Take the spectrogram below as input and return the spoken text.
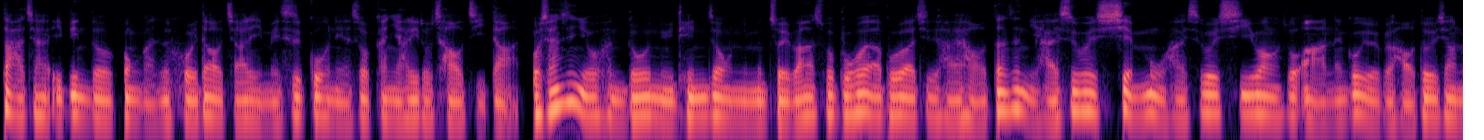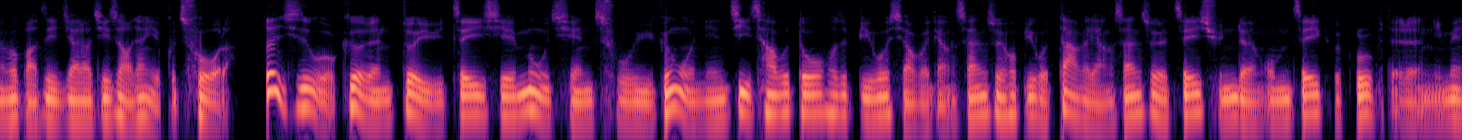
大家一定都有共感，是回到家里每次过年的时候，看压力都超级大。我相信有很多女听众，你们嘴巴说不会啊，不会啊，其实还好，但是你还是会羡慕，还是会希望说啊，能够有个好对象，能够把自己嫁掉，其实好像也不错了。所以，其实我个人对于这一些目前处于跟我年纪差不多，或者比我小个两三岁，或比我大个两三岁的这一群人，我们这一个 group 的人里面，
